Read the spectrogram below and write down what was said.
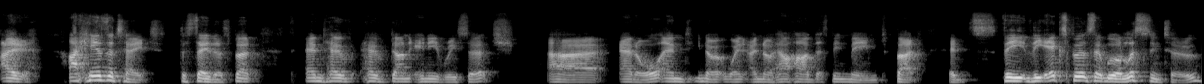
I I hesitate to say this, but and have have done any research uh, at all. And you know, when, I know how hard that's been memed, but it's the the experts that we were listening to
